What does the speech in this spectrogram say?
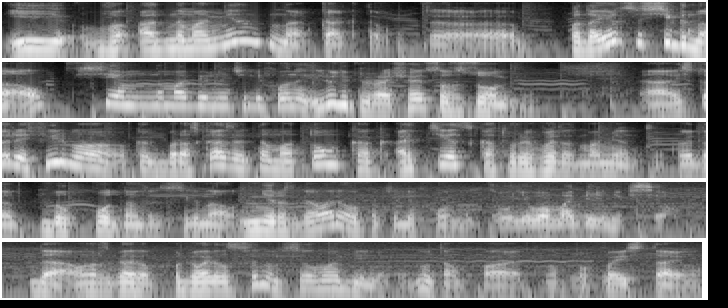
И в одномоментно как-то вот э, подается сигнал всем на мобильные телефоны, и люди превращаются в зомби. А, История фильма как бы рассказывает нам о том, как отец, который в этот момент, когда был подан этот сигнал, не разговаривал по телефону, У него мобильник сел. да, он разговаривал, поговорил с сыном, сел мобильник, ну там по этому, по фейстайму.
